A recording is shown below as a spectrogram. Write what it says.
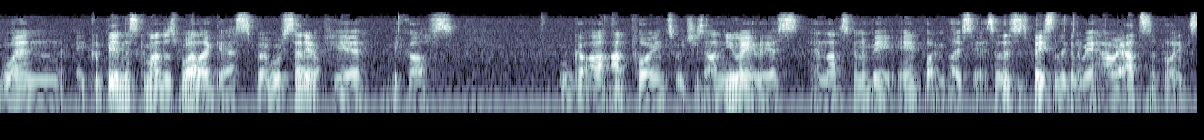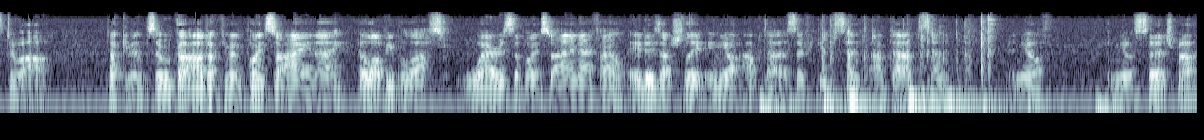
when it could be in this command as well I guess but we've set it up here because we've got our add points which is our new alias and that's going to be in, put in place here. So this is basically going to be how it adds the points to our document. So we've got our document points.ini a lot of people ask where is the points.ini file? It is actually in your app data. So if you do percent app data percent in your in your search bar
